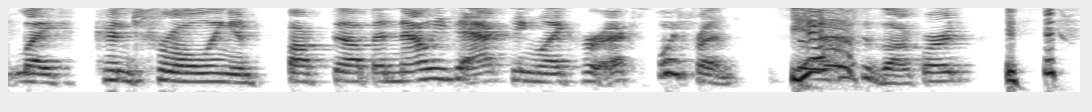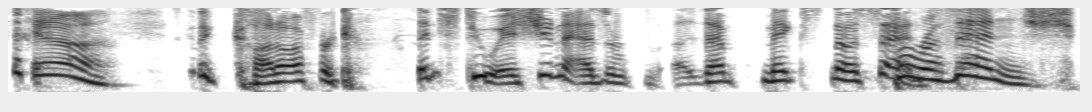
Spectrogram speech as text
like controlling and fucked up. And now he's acting like her ex boyfriend. So Yeah. this is awkward. Yeah. He's going to cut off her college tuition as a, that makes no sense. For revenge.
